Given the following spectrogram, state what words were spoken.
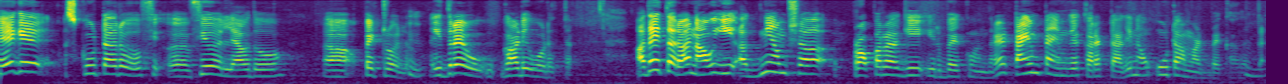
ಹೇಗೆ ಸ್ಕೂಟರು ಫ್ಯೂಯಲ್ ಯಾವುದು? ಪೆಟ್ರೋಲ್ ಇದ್ರೆ ಗಾಡಿ ಓಡುತ್ತೆ. ಅದೇ ಥರ ನಾವು ಈ ಅಗ್ನಿ ಅಂಶ ಪ್ರಾಪರಾಗಿ ಇರಬೇಕು ಅಂದರೆ ಟೈಮ್ ಟೈಮ್ಗೆ ಕರೆಕ್ಟಾಗಿ ನಾವು ಊಟ ಮಾಡಬೇಕಾಗತ್ತೆ.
